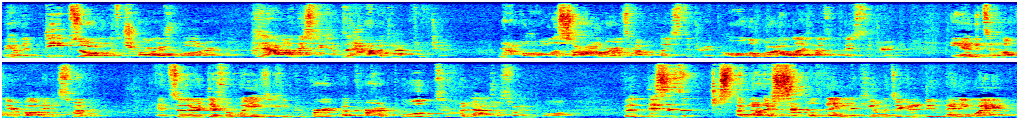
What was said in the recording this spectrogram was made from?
we have a deep zone with charged water. Now this becomes a habitat feature. Now all the songbirds have a place to drink, all the wildlife has a place to drink, and it's a healthier body to swim in. And so there are different ways you can convert a current pool to a natural swimming pool. But this is just another simple thing that humans are going to do anyway,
